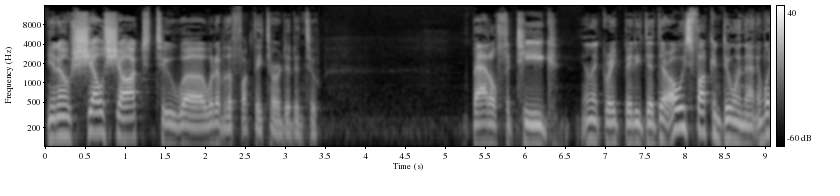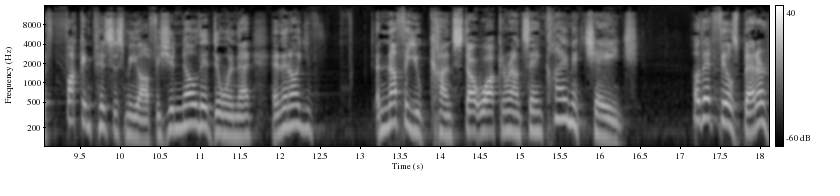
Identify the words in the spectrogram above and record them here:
you know, shell shocked to uh, whatever the fuck they turned it into. Battle fatigue. You know that great bit he did? They're always fucking doing that. And what fucking pisses me off is you know they're doing that, and then all you, enough of you cunts start walking around saying climate change. Oh, that feels better.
